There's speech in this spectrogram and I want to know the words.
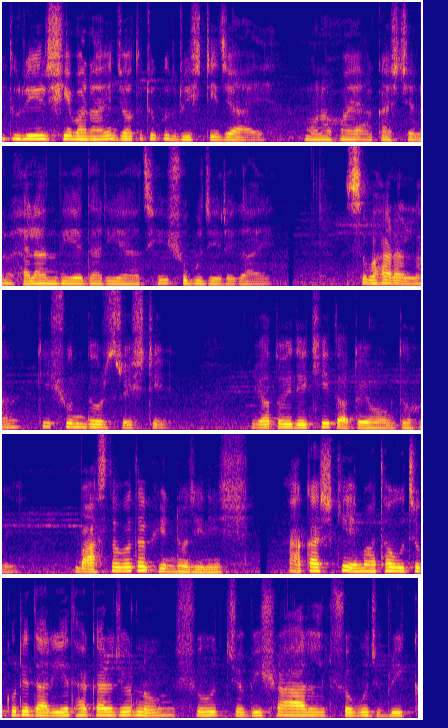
দূরের সীমানায় যতটুকু দৃষ্টি যায়, মনে হয় আকাশ যেন হেলান দিয়ে দাঁড়িয়ে আছে সবুজের গায়ে। সুবাহার আল্লাহ কি সুন্দর সৃষ্টি। যতই দেখি ততই মুগ্ধ হই। বাস্তবতা ভিন্ন জিনিস। আকাশকে মাথা উঁচু করে দাঁড়িয়ে থাকার জন্য সুউচ্চ, বিশাল, সবুজ বৃক্ষ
